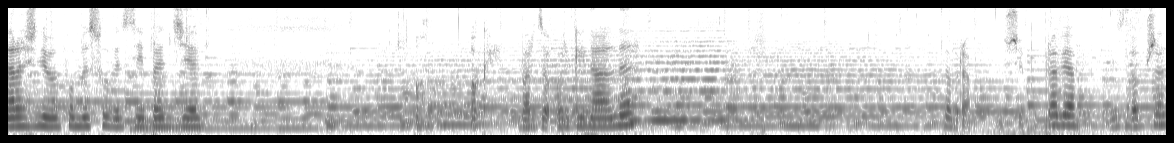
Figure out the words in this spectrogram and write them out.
Na razie nie mam pomysłu, więc nie będzie... O, okej. Bardzo oryginalne. Dobra, już się poprawia. Jest dobrze.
